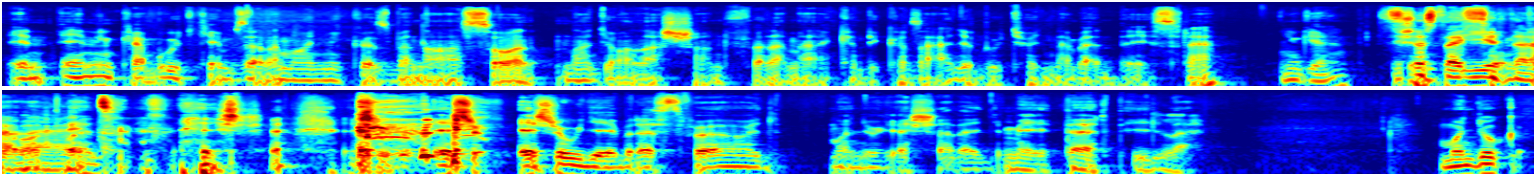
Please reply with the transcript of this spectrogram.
Én, én inkább úgy képzelem, hogy miközben alszol, nagyon lassan felemelkedik az ágyad, úgyhogy ne vedd észre. igen. és Szinte- aztán hirtelen ott vagy. És, és, és, és, úgy ébreszt fel, hogy mondjuk esel egy métert így le. Mondjuk,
